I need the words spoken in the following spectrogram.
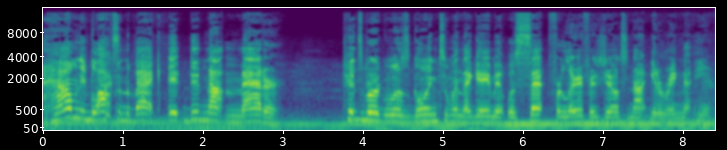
how many blocks in the back. It did not matter. Pittsburgh was going to win that game. It was set for Larry Fitzgerald to not get a ring that year.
